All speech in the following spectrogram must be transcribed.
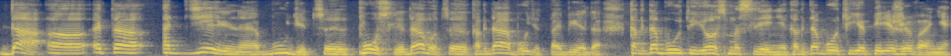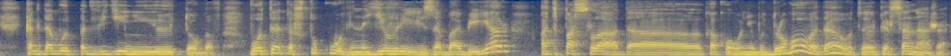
да, э, это отдельное будет э, после, да, вот э, когда будет победа, когда будет ее осмысление, когда будет ее переживание, когда будет подведение ее итогов. Вот эта штуковина евреи за Баби Яр от посла до какого-нибудь другого, да, вот персонажа,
